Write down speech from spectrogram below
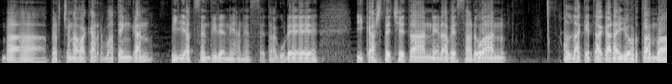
ba, pertsona bakar batengan pilatzen direnean, ez? Eta gure ikastetxetan, erabezaroan, aldaketa garai hortan, ba,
